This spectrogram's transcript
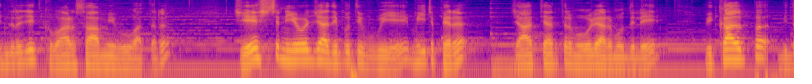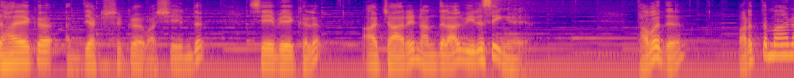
ඉන්ද්‍රජිත් කුමාරසාමි වූ අතර ජේෂ්ඨ නියෝජ්‍ය අධිපති වූයේ මීට පෙර ජාත්‍යන්ත්‍ර මූලි අරමුදලේ විකල්ප විදායක අධ්‍යක්ෂක වශයෙන්ද සේවය කළ ආචාරය නන්දලාල් වීරසිංහය. තවද වර්තමාන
